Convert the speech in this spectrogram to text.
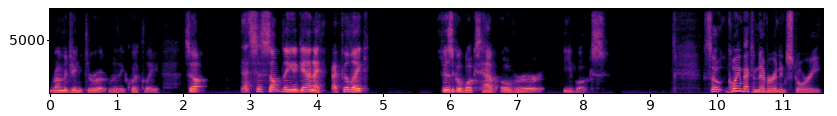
rummaging through it really quickly. So that's just something. Again, I I feel like physical books have over ebooks. So going back to Never Ending Story,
